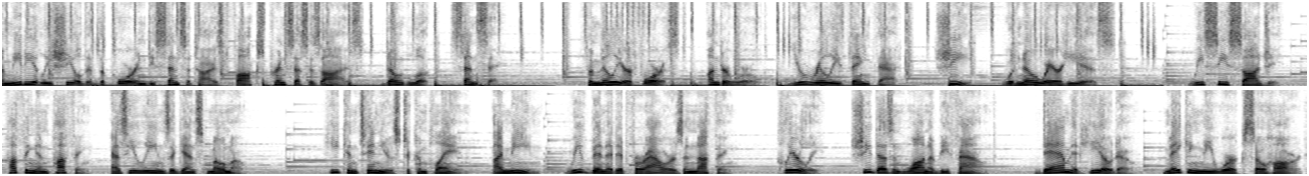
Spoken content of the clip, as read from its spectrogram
immediately shielded the poor and desensitized fox princess's eyes, don't look, sensei. Familiar forest, underworld, you really think that, she, would know where he is. We see Saji, huffing and puffing, as he leans against Momo. He continues to complain. I mean, we've been at it for hours and nothing. Clearly, she doesn't wanna be found. Damn it Hyodo, making me work so hard.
